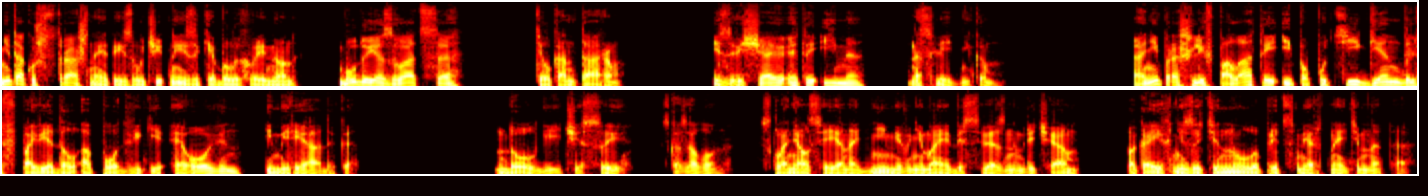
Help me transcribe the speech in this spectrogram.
Не так уж страшно это и звучит на языке былых времен. Буду я зваться Телкантаром и завещаю это имя наследникам. Они прошли в палаты, и по пути Гендальф поведал о подвиге Эовин и Мириадока. «Долгие часы», — сказал он. Склонялся я над ними, внимая бессвязным речам, пока их не затянула предсмертная темнота.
